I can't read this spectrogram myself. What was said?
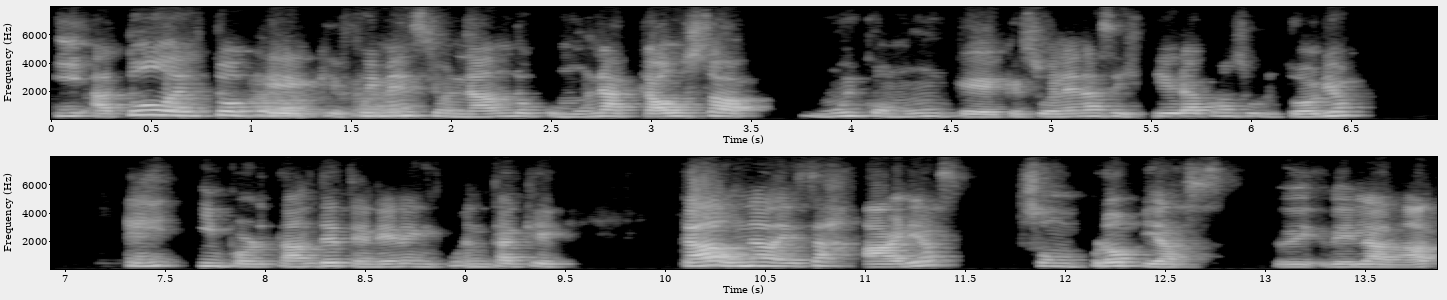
Y a todo esto que, que fui mencionando como una causa muy común que, que suelen asistir a consultorio, es importante tener en cuenta que cada una de esas áreas son propias de, la edad,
